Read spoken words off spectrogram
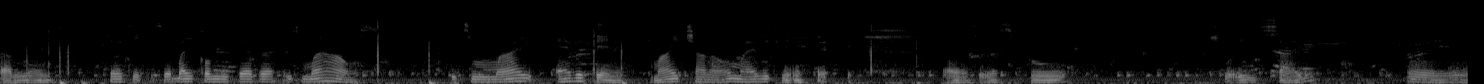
Yeah, man. Don't think a come the server. It's my house. It's my everything. My channel, my everything. Alright, so let's go. Let's go inside. Um,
